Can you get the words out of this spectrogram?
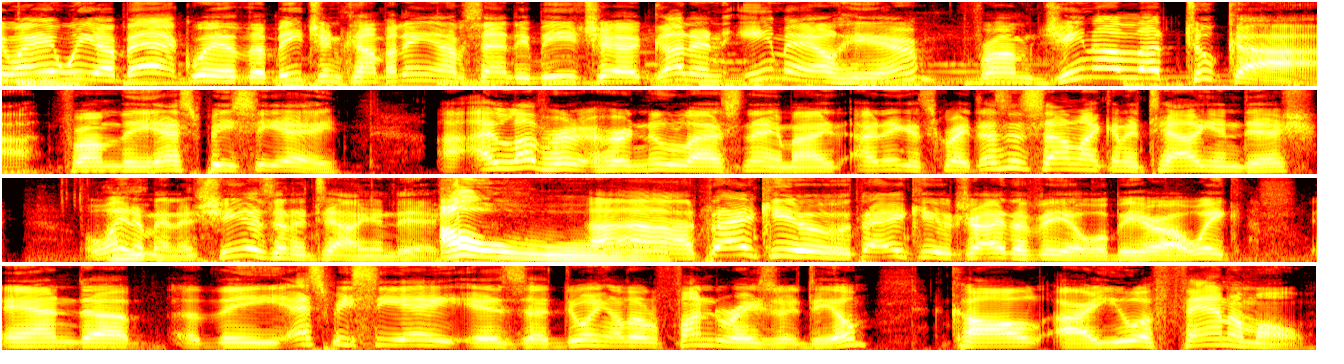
Anyway, we are back with the Beach and Company. I'm Sandy Beach. Uh, got an email here from Gina Lattuca from the SPCA. I, I love her her new last name. I, I think it's great. Doesn't it sound like an Italian dish? Wait a minute. She is an Italian dish. Oh, Ah, thank you, thank you. Try the veal. We'll be here all week. And uh, the SPCA is uh, doing a little fundraiser deal called "Are You a Fanimal?"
